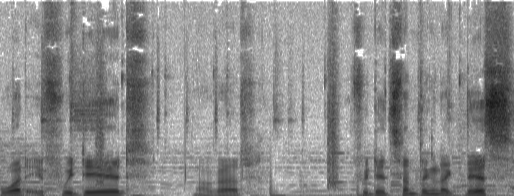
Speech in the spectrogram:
what if we did... Oh god. If we did something like this.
